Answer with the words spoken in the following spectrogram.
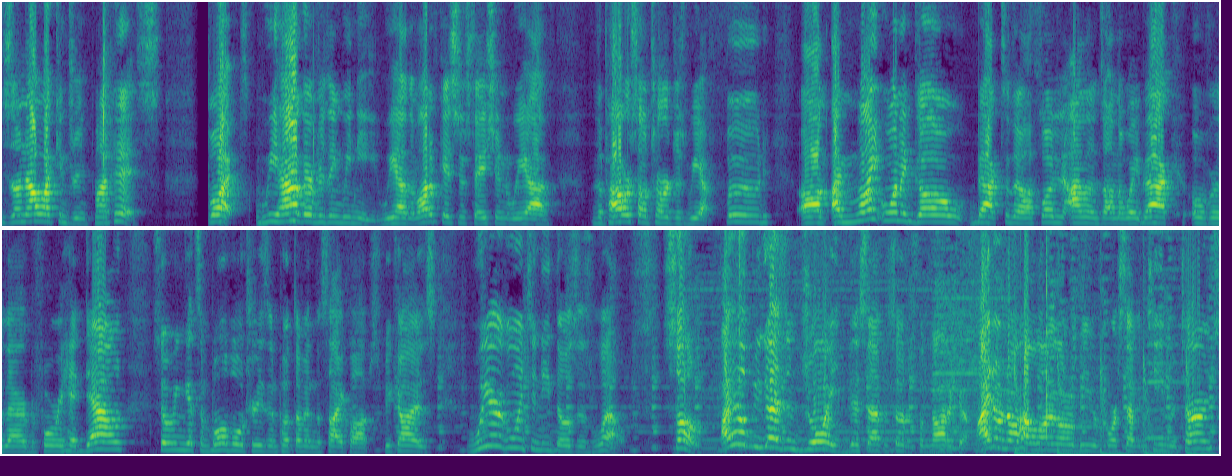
So now I can drink my piss. But we have everything we need. We have the modification station. We have the power cell charges. We have food. Um, I might want to go back to the floating islands on the way back over there before we head down so we can get some bulbo trees and put them in the Cyclops because we are going to need those as well. So, I hope you guys enjoyed this episode of Subnautica. I don't know how long it will be before 17 returns,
